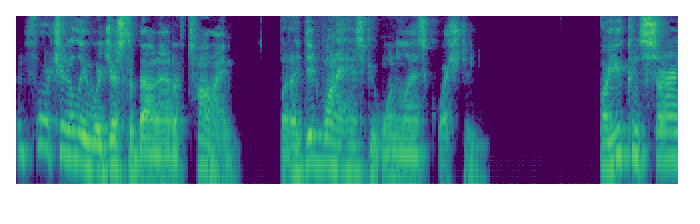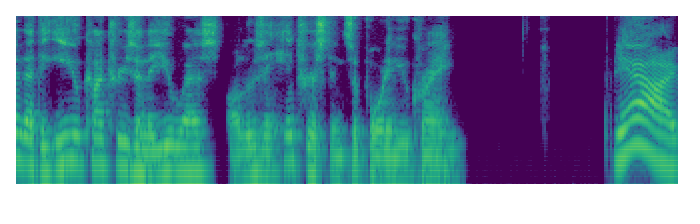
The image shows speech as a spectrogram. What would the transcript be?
Unfortunately, we're just about out of time, but I did want to ask you one last question. Are you concerned that the EU countries and the US are losing interest in supporting Ukraine? Yeah, I,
